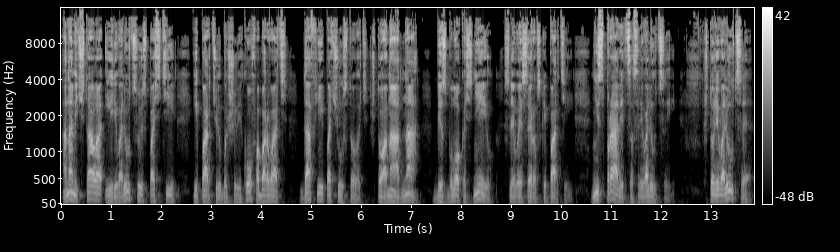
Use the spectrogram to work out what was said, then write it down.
Она мечтала и революцию спасти, и партию большевиков оборвать, дав ей почувствовать, что она одна, без блока с нею, с левоэсеровской партией, не справится с революцией, что революция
